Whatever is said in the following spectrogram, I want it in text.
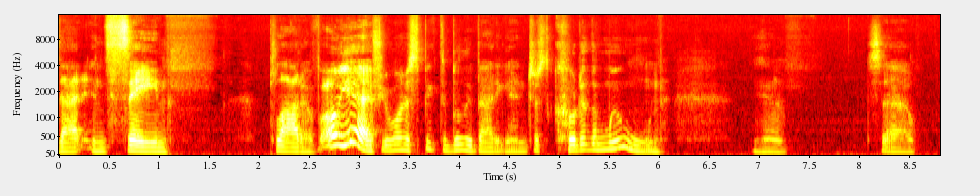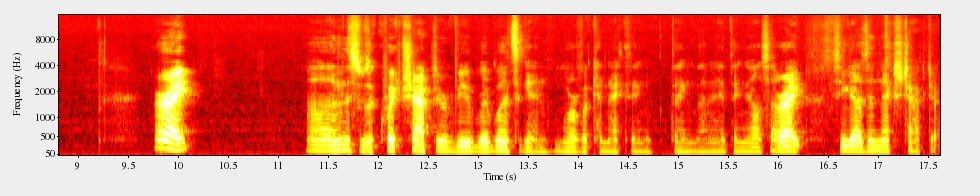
that insane plot of oh yeah if you want to speak to billy bat again just go to the moon yeah so all right uh, and this was a quick chapter review, but once again, more of a connecting thing than anything else. All right, see you guys in the next chapter.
